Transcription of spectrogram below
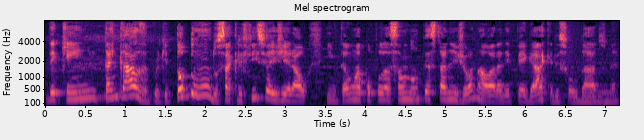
de quem está em casa, porque todo mundo, o sacrifício é geral. Então a população não pestanejou na hora de pegar aqueles soldados, né?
